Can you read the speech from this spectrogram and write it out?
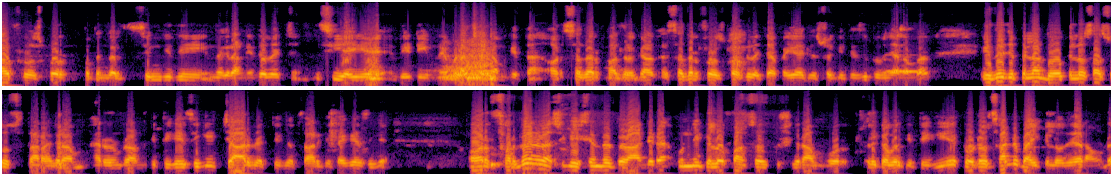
ਸਾਹਿਬ ਫਿਰੋਜ਼ਪੁਰ ਭੁਪਿੰਦਰ ਸਿੰਘ ਜੀ ਦੀ ਨਿਗਰਾਨੀ ਦੇ ਵਿੱਚ ਸੀਆਈਏ ਦੀ ਟੀਮ ਨੇ ਬੜਾ ਅੱਛਾ ਕੰਮ ਕੀਤਾ ਔਰ ਸਦਰ ਫਾਜ਼ਿਲਕਾ ਸਦਰ ਫਿਰੋਜ਼ਪੁਰ ਦੇ ਵਿੱਚ ਐਫਆਈਆਰ ਰਜਿਸਟਰ ਕੀਤੀ ਸੀ 52 ਨੰਬਰ। ਇਹਦੇ 'ਚ ਪਹਿਲਾਂ 2 ਕਿਲੋ 717 ਗ੍ਰਾਮ ਹੈਰੋਇਨ ਬਰਾਮਦ ਕੀਤੀ ਗਈ ਸੀਗੀ, ਚਾਰ ਵਿਅਕਤੀ ਗ੍ਰਿਫਤਾਰ ਕੀਤੇ ਗਏ ਸੀਗੇ ਔਰ ਫਰਦਰ ਇਨਵੈਸਟੀਗੇਸ਼ਨ ਦੇ ਦੌਰਾਨ ਜਿਹੜਾ 19 ਕਿਲੋ 500 ਕੁਛ ਗ੍ਰਾਮ ਹੋਰ ਰਿਕਵਰ ਕੀਤੀ ਗਈ ਹੈ। ਟੋਟਲ 22.5 ਕਿਲੋ ਦੇ ਅਰਾਊਂਡ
